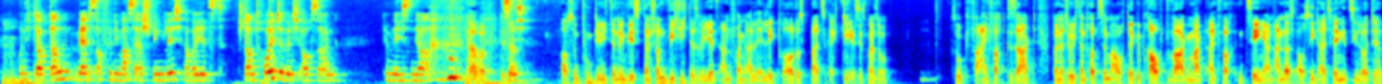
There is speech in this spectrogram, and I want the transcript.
Mhm. Und ich glaube, dann wäre das auch für die Masse erschwinglich. Aber jetzt, Stand heute, würde ich auch sagen, im nächsten Jahr. Ja, aber das ist auch so ein Punkt, den ich dann irgendwie ist dann schon wichtig, dass wir jetzt anfangen, alle Elektroautos bald sogar, ich lese jetzt mal so, so vereinfacht gesagt, weil natürlich dann trotzdem auch der Gebrauchtwagenmarkt einfach in zehn Jahren anders aussieht, als wenn jetzt die Leute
